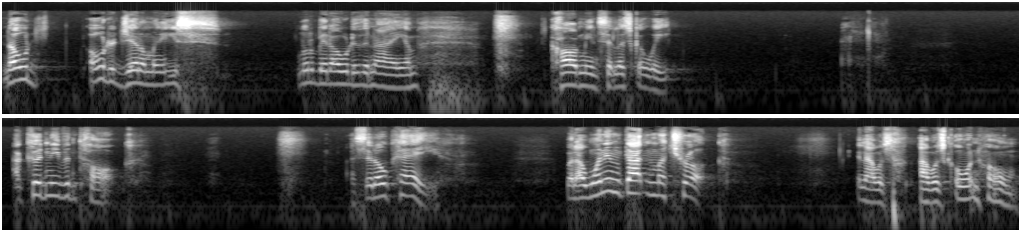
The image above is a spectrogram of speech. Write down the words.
An old, older gentleman, he's a little bit older than I am, called me and said, let's go eat. I couldn't even talk. I said, okay. But I went and got in my truck and I was, I was going home.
